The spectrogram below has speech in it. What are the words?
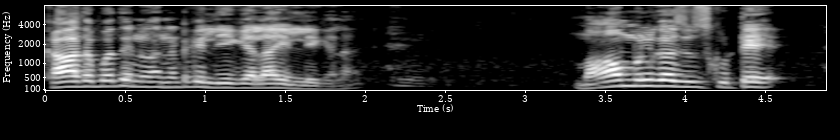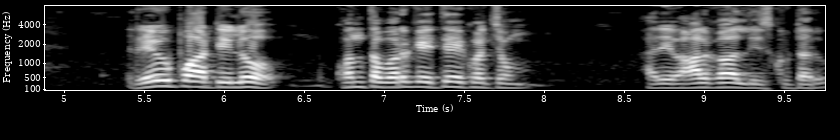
కాకపోతే నువ్వు అన్నట్టుగా లీగలా ఇల్లీగలా మామూలుగా చూసుకుంటే రేవు పార్టీలో కొంతవరకు అయితే కొంచెం అది ఆల్కహాల్ తీసుకుంటారు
